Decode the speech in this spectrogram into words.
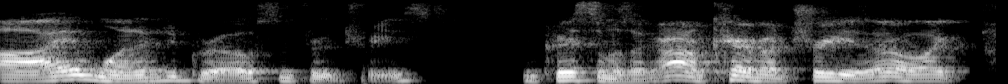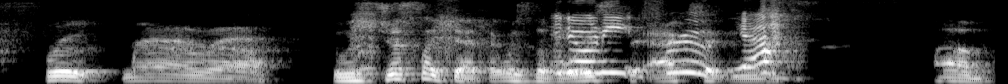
I wanted to grow some fruit trees. And Kristen was like, I don't care about trees. I don't like fruit. It was just like that. That was the I don't eat fruit. accent, Yeah. Um,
